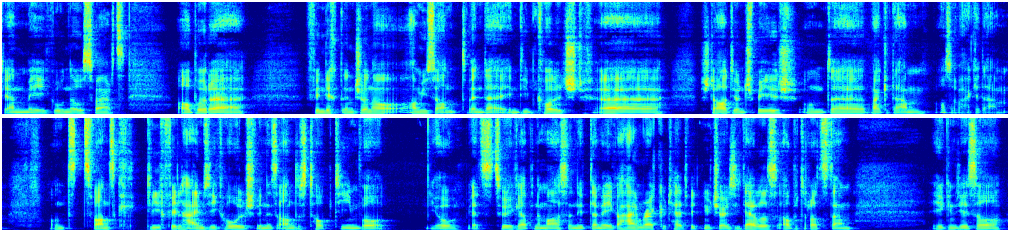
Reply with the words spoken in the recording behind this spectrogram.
Die haben mehr gut auswärts. Aber äh, finde ich dann schon noch amüsant, wenn du in deinem College-Stadion äh, spielst und äh, wegen dem, also wegen dem, und 20 gleich viel Heimsieg holst wie ein anderes Top-Team, das ja, jetzt zugegebenermaßen nicht der mega Heimrecord hat wie die New Jersey Devils, aber trotzdem irgendwie so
